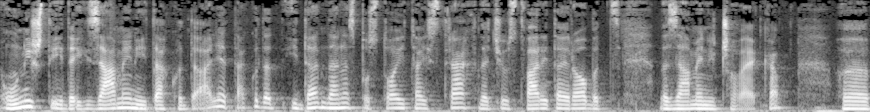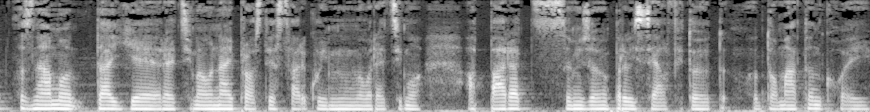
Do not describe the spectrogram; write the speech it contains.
uništi, da ih zameni i tako dalje, tako da i dan danas postoji taj strah da će u stvari taj robot da zameni čoveka. E, znamo da je recimo najprostija stvar koju imamo recimo aparat, sa mi zovemo prvi selfie, to je automatan koji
